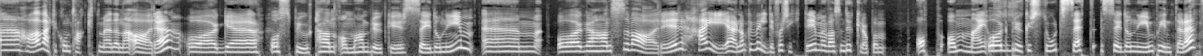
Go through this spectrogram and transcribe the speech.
eh, har vært i kontakt med denne Are og, eh, og spurt han om han bruker pseudonym. Um, og han svarer hei, jeg er nok veldig forsiktig med hva som dukker opp om, opp om meg, og bruker stort sett pseudonym på internett,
